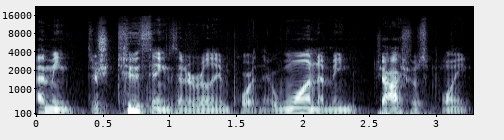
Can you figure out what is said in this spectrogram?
I mean, there's two things that are really important there. One, I mean, Joshua's point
